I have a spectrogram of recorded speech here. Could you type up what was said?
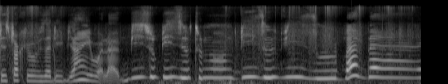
j'espère que vous allez bien et voilà, bisous bisous tout le monde, bisous bisous, bye bye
